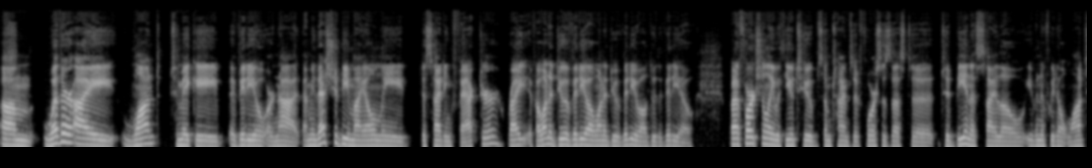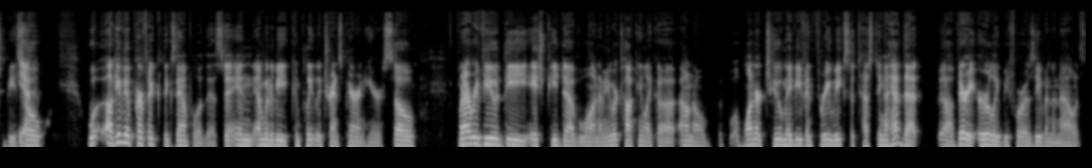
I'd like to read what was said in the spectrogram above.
Um, whether i want to make a, a video or not i mean that should be my only deciding factor right? If i want to do a video i want to do a video i'll do the video but unfortunately, with YouTube, sometimes it forces us to to be in a silo, even if we don't want to be. Yeah. So, well, I'll give you a perfect example of this, and I'm going to be completely transparent here. So, when I reviewed the HP Dev One, I mean, we're talking like a I don't know one or two, maybe even three weeks of testing. I had that uh, very early before it was even announced,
